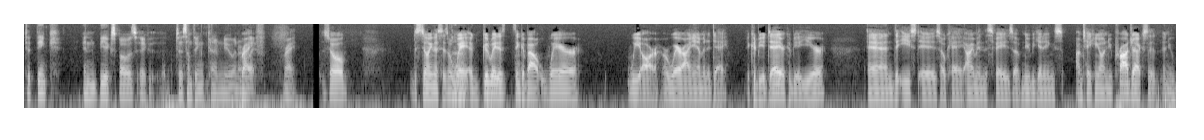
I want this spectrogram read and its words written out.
to think and be exposed eh, to something kind of new in our Right. life. Right. So distilling this is a Uh-huh. way a good way to think about where we are or where I am in a day. It could be a day or it could be a year. And the east is okay, I'm in this phase of new beginnings. I'm taking on new projects, a, a new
